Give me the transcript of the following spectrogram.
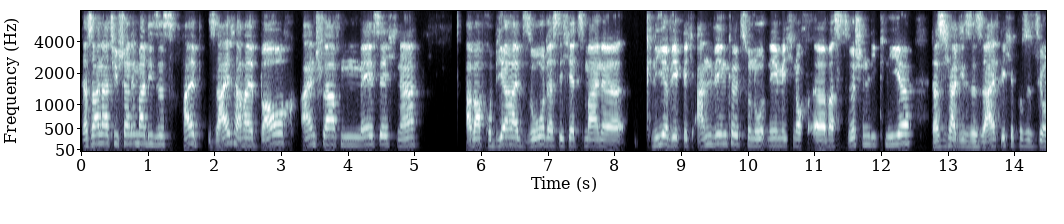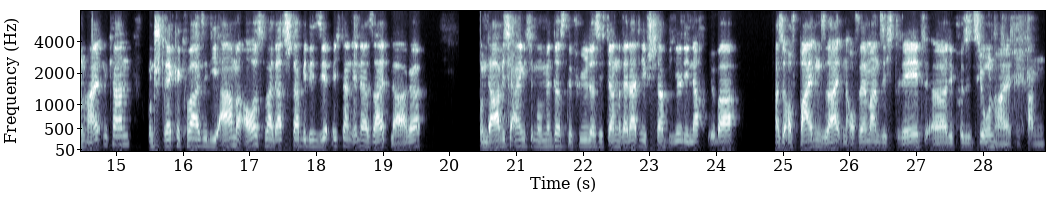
das war natürlich schon immer dieses halb Seite, halb Bauch, einschlafen mäßig, ne? Aber probiere halt so, dass ich jetzt meine Knie wirklich anwinkel. Zur Not nehme ich noch äh, was zwischen die Knie, dass ich halt diese seitliche Position halten kann und strecke quasi die Arme aus, weil das stabilisiert mich dann in der Seitlage. Und da habe ich eigentlich im Moment das Gefühl, dass ich dann relativ stabil die Nacht über, also auf beiden Seiten, auch wenn man sich dreht, äh, die Position halten kann.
